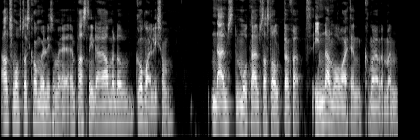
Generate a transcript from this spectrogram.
Allt som oftast kommer liksom en passning där, ja men då går man liksom närmst, mot närmsta stolpen för att innan målvakten kommer över. Men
